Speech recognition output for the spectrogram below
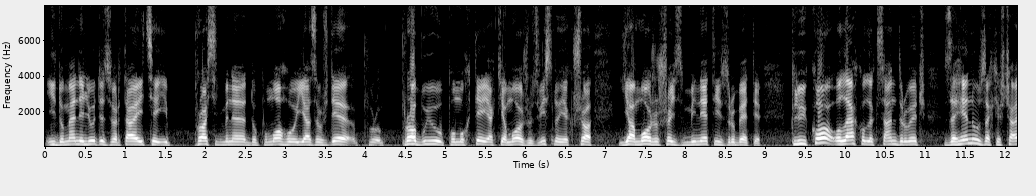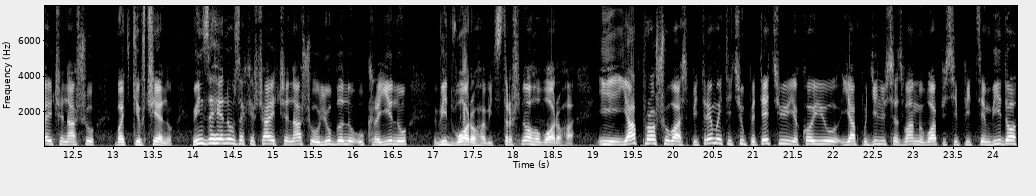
і до мене люди звертаються і просять мене допомогу. Я завжди пробую допомогти, як я можу. Звісно, якщо я можу щось змінити і зробити. Клюйко Олег Олександрович загинув, захищаючи нашу батьківщину. Він загинув, захищаючи нашу улюблену Україну від ворога, від страшного ворога. І я прошу вас, підтримайте цю петицію, якою я поділюся з вами в описі під цим відео,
